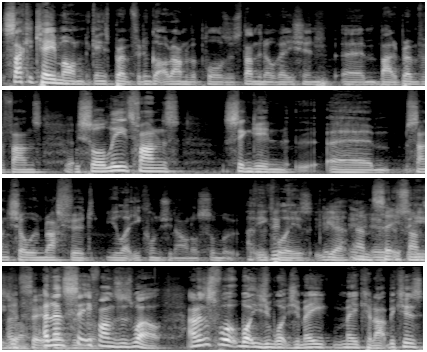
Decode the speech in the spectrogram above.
Saka came on against Brentford and got a round of applause, a standing ovation um, by the Brentford fans. We saw Leeds fans singing um, Sancho and Rashford, "You let your country down" or some equally. as- yeah. And City fans well. City and then fans City well. fans as well. And I just thought, what you what you make make of that because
